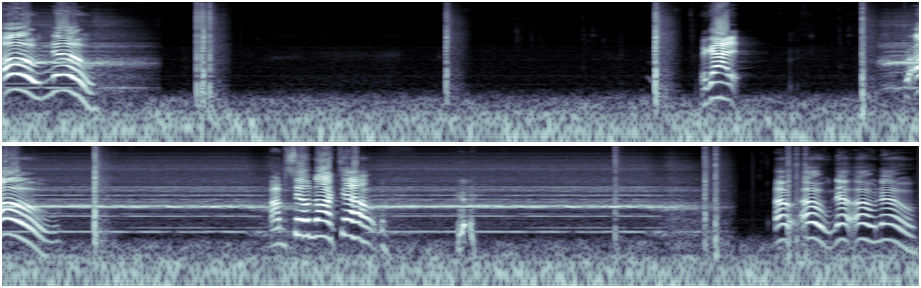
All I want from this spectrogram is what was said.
Oh no! I got it. Oh! I'm still knocked out. oh, oh, no, oh, no.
